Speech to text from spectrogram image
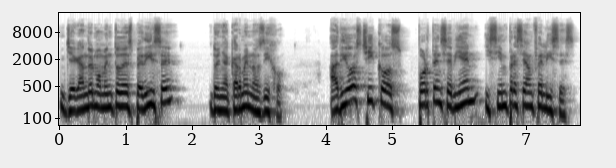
Llegando el momento de despedirse, doña Carmen nos dijo, Adiós chicos, pórtense bien y siempre sean felices.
